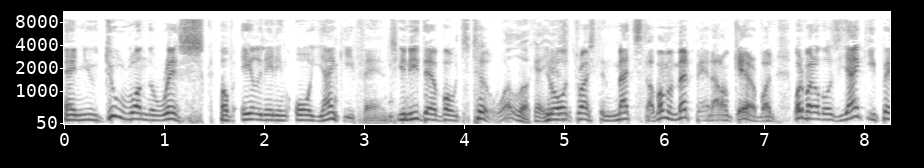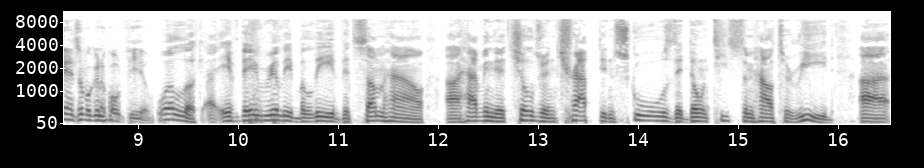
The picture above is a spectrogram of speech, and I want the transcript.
and you do run the risk of alienating all Yankee fans. You need their votes too. Well, look, you're all dressed in Met stuff. I'm a Met fan, I don't care. But what about all those Yankee fans that were going to vote for you? Well, look, uh, if they really believe that somehow uh, having their children trapped in schools that don't teach them how to read. Uh,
